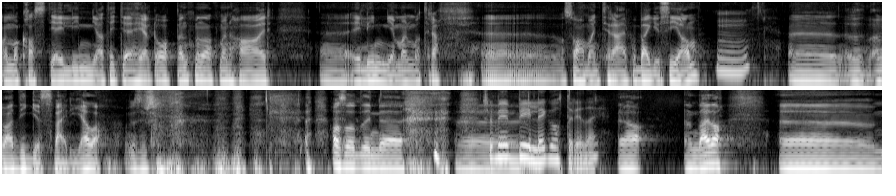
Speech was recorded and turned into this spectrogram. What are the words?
Man må kaste i ei linje, at det ikke er helt åpent, men at man har eh, ei linje man må treffe. Eh, og så har man trær på begge sidene. Mm. Eh, jeg digger Sverige, da. Hvis du skjønner. altså den eh, Så mye billig godteri der. Ja. Nei da. Eh,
